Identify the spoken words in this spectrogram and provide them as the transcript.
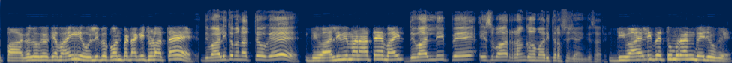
पागल हो गया क्या भाई? होली पे कौन पटाखे छुड़ाता है? दिवाली तो मनाते होगे दिवाली भी मनाते हैं भाई। दिवाली पे इस बार रंग हमारी तरफ़ से जाएँगे सारे। दिवाली पे तुम रंग भेजोगे?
